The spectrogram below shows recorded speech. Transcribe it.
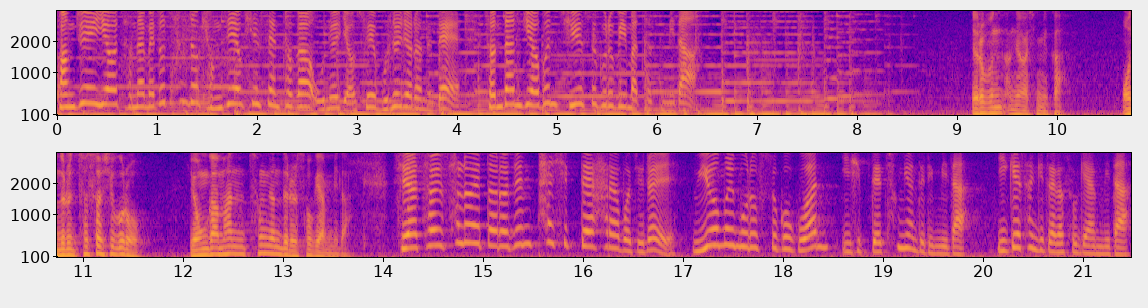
광주에 이어 전남에도 창조경제혁신센터가 오늘 여수에 문을 열었는데 전담 기업은 GS그룹이 맡았습니다. 여러분 안녕하십니까? 오늘은 첫 소식으로 용감한 청년들을 소개합니다. 지하철 선로에 떨어진 80대 할아버지를 위험을 무릅쓰고 구한 20대 청년들입니다. 이계상 기자가 소개합니다.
